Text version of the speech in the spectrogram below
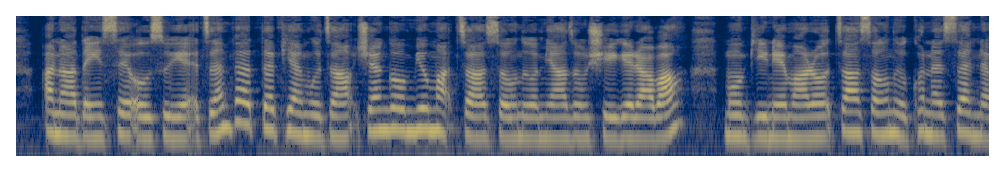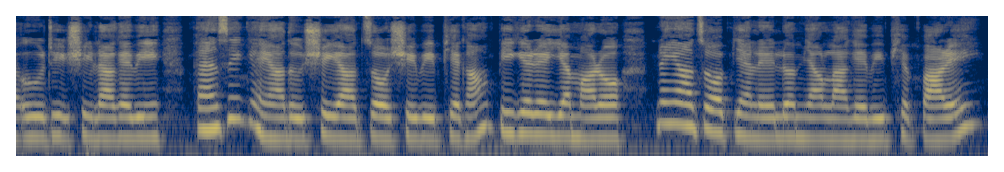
။အာနာသိန်းစစ်အုပ်စုရဲ့အကြမ်းဖက်တပ်ဖြတ်မှုကြောင့်ရန်ကုန်မြို့မှာကြာဆုံးသူအများဆုံးရှိခဲ့တာပါ။မွန်ပြည်နယ်မှာတော့ကြာဆုံးသူ82ဦးအထိရှိလာခဲ့ပြီးဖမ်းဆီးခံရသူ800ကျော်ရှိပြီဖြစ်ကပြီးခဲ့တဲ့ရက်မှာတော့200ကျော်ပြန်လည်လွတ်မြောက်လာခဲ့ပြီဖြစ်ပါတယ်။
